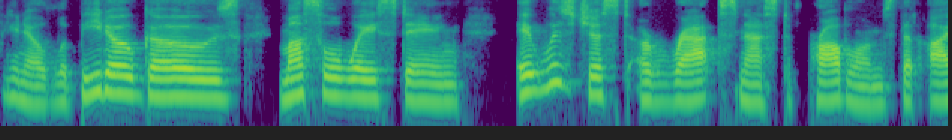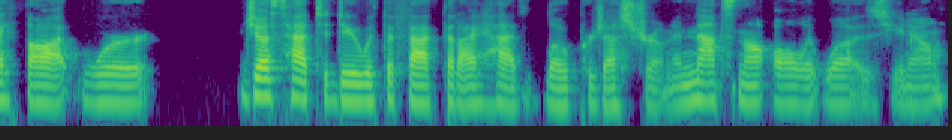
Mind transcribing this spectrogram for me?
you know libido goes, muscle wasting. It was just a rat's nest of problems that I thought were just had to do with the fact that I had low progesterone, and that's not all it was, you know.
